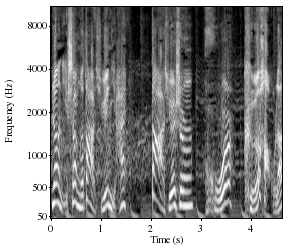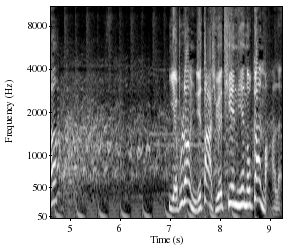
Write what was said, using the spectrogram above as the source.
让你上个大学，你还大学生活可好了？也不知道你这大学天天都干嘛了。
